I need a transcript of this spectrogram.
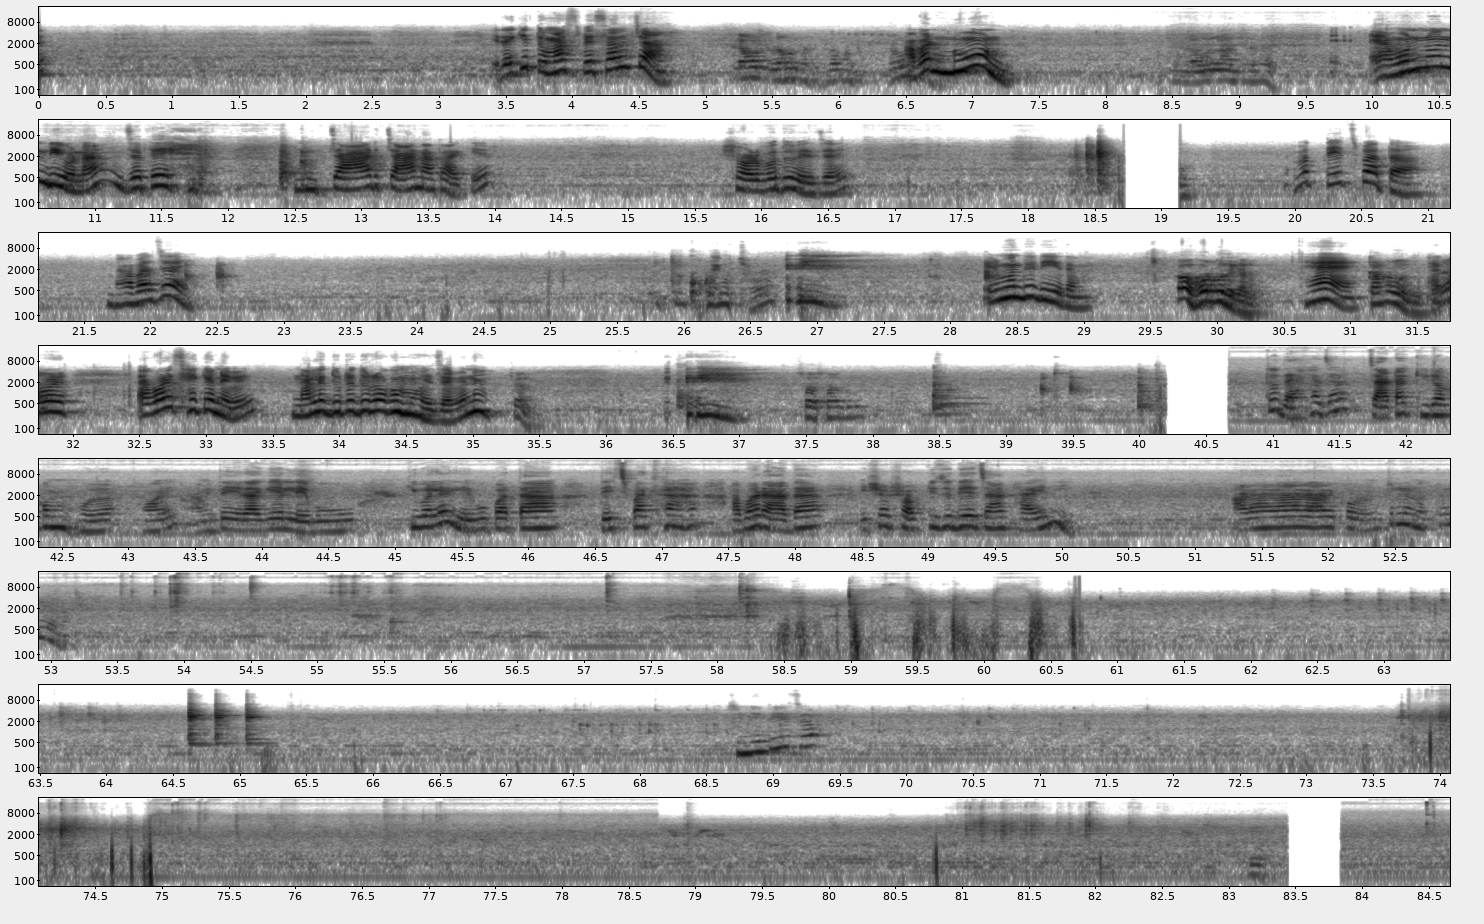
এটা কি তোমার স্পেশাল চা? আবার নুন? এমন নুন দিও না যাতে চা আর চা না থাকে। শরবত হয়ে যায়। আবার তেজপাতা ভাবা যায়? এর মধ্যে দিয়ে দাও। কেন? হ্যাঁ। একবারে একবারে ছেঁকে নেবে নাহলে দুটো দু রকম হয়ে যাবে না? তো দেখা যাক চাটা কীরকম হয় আমি তো এর আগে লেবু, কি বলে? লেবু পাতা, তেজপাতা, আবার আদা, এসব সব কিছু দিয়ে চা খাইনি। আর আর আর আর করুন, তুলে না তুলে না চিনি দিয়েছ?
